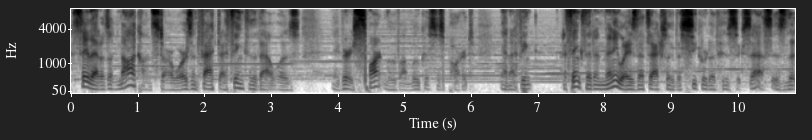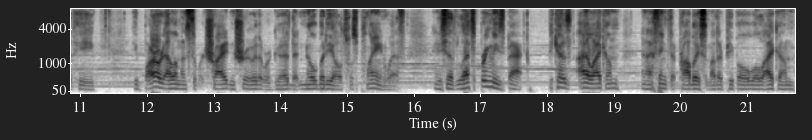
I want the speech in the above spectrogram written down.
say that as a knock on Star Wars. In fact, I think that that was a very smart move on Lucas's part, and I think I think that in many ways that's actually the secret of his success is that he he borrowed elements that were tried and true, that were good, that nobody else was playing with, and he said, "Let's bring these back because I like them, and I think that probably some other people will like them,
